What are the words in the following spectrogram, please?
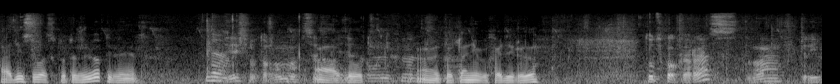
А здесь у вас кто-то живет или нет? Да. Здесь вот Рома. А, вот. А, это вот они выходили, да? Тут сколько? Раз, два, три.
